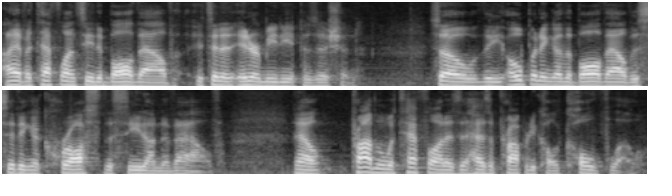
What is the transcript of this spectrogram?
I have a Teflon seated ball valve. It's in an intermediate position. So the opening of the ball valve is sitting across the seat on the valve. Now, problem with Teflon is it has a property called cold flow.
